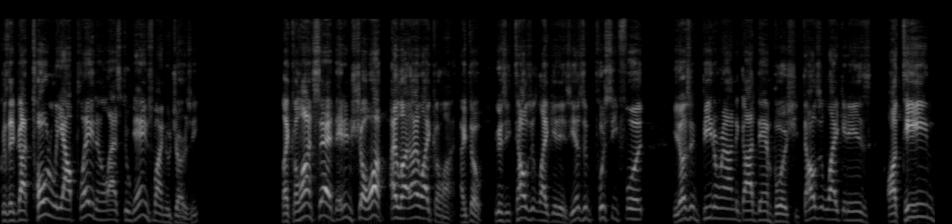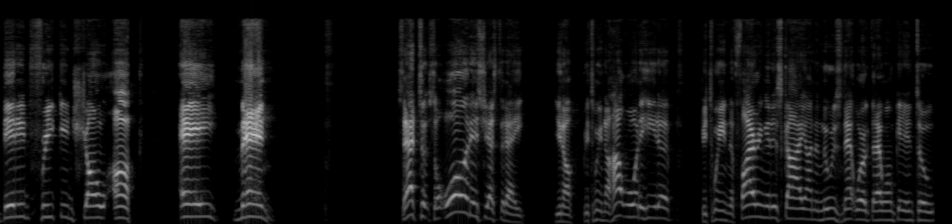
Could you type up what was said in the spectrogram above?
because they've got totally outplayed in the last two games by New Jersey. Like Gallant said, they didn't show up. I, li- I like Gallant. I do. Because he tells it like it is. He doesn't pussyfoot. He doesn't beat around the goddamn bush. He tells it like it is. Our team didn't freaking show up. Amen. So that took, so all of this yesterday, you know, between the hot water heater, between the firing of this guy on the news network that I won't get into,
